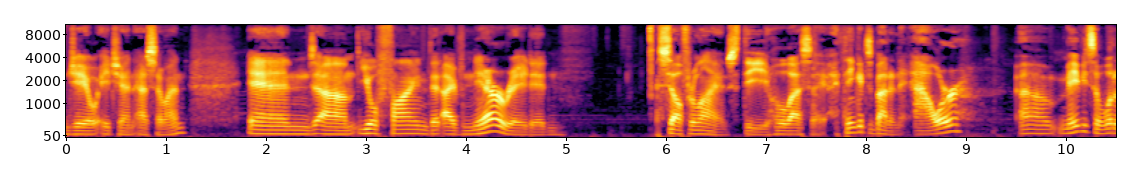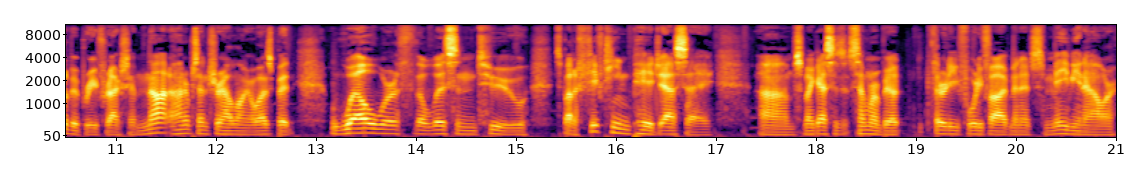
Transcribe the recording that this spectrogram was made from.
J O H N S O N. And um, you'll find that I've narrated Self Reliance, the whole essay. I think it's about an hour uh, maybe it's a little bit briefer, actually. I'm not 100% sure how long it was, but well worth the listen to. It's about a 15 page essay. Um, so my guess is it's somewhere about 30, 45 minutes, maybe an hour.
